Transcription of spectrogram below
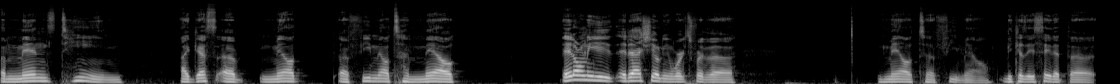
a men's team, I guess a male a female to male. It only it actually only works for the male to female because they say that the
